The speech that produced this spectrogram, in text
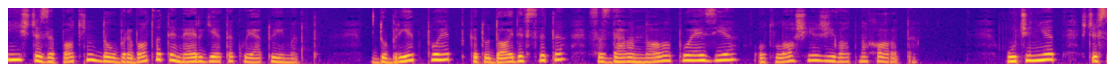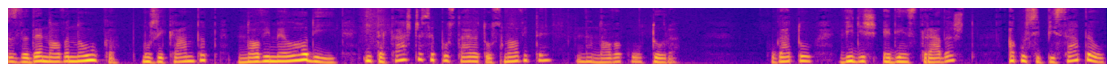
и ще започнат да обработват енергията, която имат. Добрият поет, като дойде в света, създава нова поезия от лошия живот на хората. Ученият ще създаде нова наука, музикантът – нови мелодии и така ще се поставят основите на нова култура. Когато видиш един страдащ, ако си писател,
